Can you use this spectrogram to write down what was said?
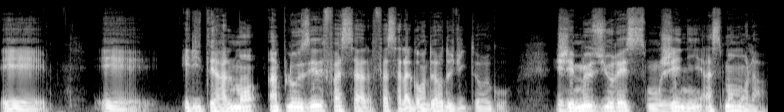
et, et, et, littéralement imploser face à, face à la grandeur de Victor Hugo. J'ai mesuré son génie à ce moment-là.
